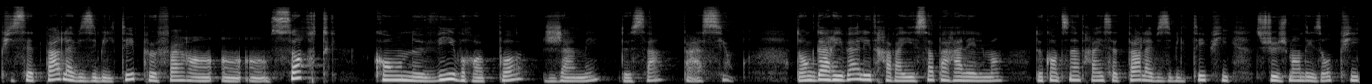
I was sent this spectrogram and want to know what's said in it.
Puis cette part de la visibilité peut faire en, en sorte qu'on ne vivra pas jamais de sa passion. Donc, d'arriver à aller travailler ça parallèlement de continuer à travailler cette peur de la visibilité puis du jugement des autres. Puis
